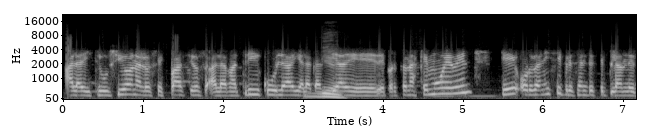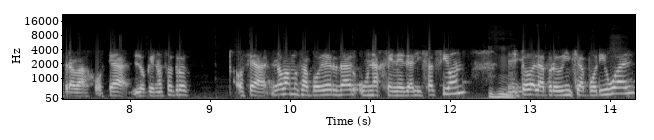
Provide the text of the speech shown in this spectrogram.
a la distribución, a los espacios, a la matrícula y a la cantidad de, personas que mueven, que organice y presente ese plan de trabajo. O sea, lo que nosotros o sea, no vamos a poder dar una generalización de toda la provincia por igual.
